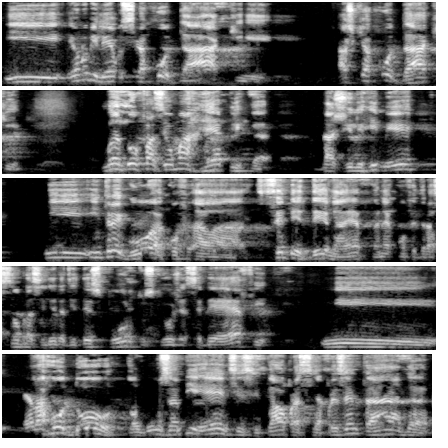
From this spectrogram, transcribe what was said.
E eu não me lembro se a Kodak, acho que a Kodak mandou fazer uma réplica da Gilles Rimet e entregou a, a CBD na época, né, Confederação Brasileira de Desportos, que hoje é CBF, e ela rodou alguns ambientes e tal para ser apresentada,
